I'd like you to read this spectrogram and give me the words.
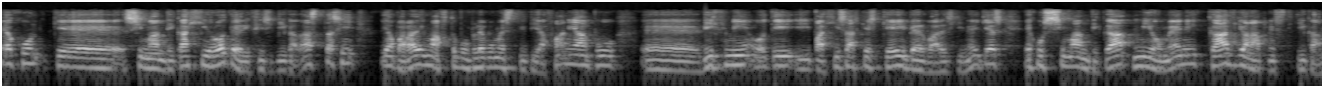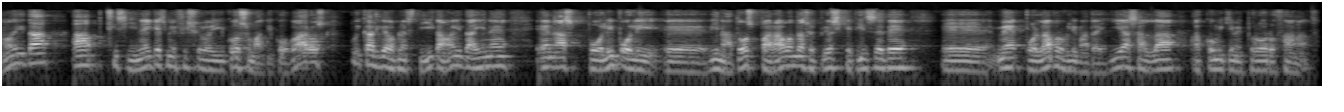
έχουν και σημαντικά χειρότερη φυσική κατάσταση, για παράδειγμα αυτό που βλέπουμε στη διαφάνεια που ε, δείχνει ότι οι παχύσαρκες και οι υπέρβαρες γυναίκες έχουν σημαντικά μειωμένη καρδιοαναπνευστική ικανότητα από τις γυναίκες με φυσιολογικό σωματικό βάρος, που η καρδιοπνευστική ικανότητα είναι ένας πολύ πολύ ε, δυνατός παράγοντας, ο οποίος σχετίζεται ε, με πολλά προβλήματα υγείας, αλλά ακόμη και με πρόωρο θάνατο.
